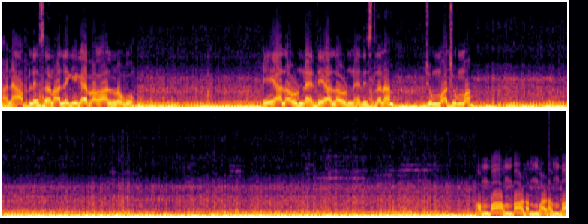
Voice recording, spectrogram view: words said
आणि आपले सण आले की काय बघायला नको. हे अलाउड नाही ते अलाउड नाही. दिसलं ना? जुम्मा चुम्मा आंबा आंबा डंबा डंबा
